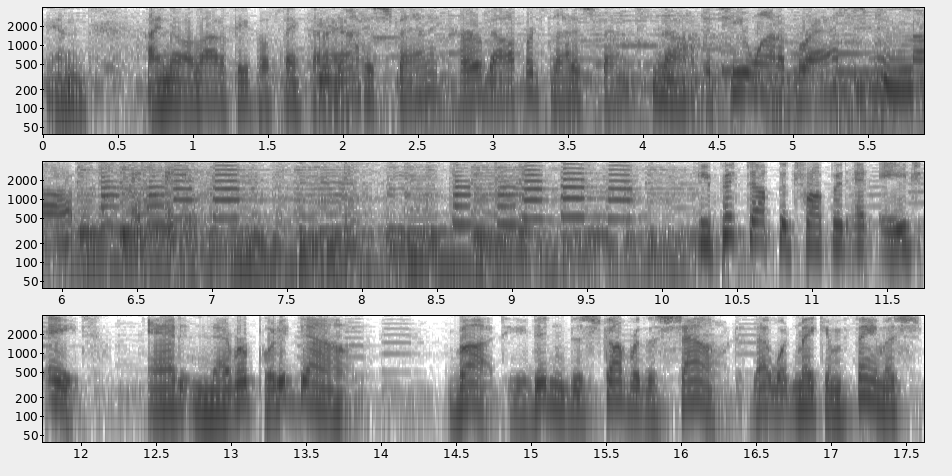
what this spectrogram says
and I know a lot of people think that You're I not Hispanic? Herb Alpert's not Hispanic? No. The Tijuana Brass? No. He picked up the trumpet at age eight and never put it down. But he didn't discover the sound that would make him famous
